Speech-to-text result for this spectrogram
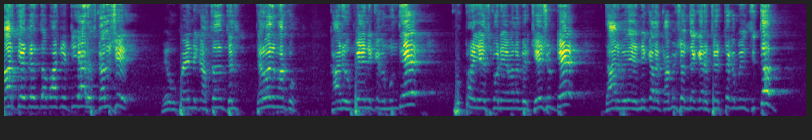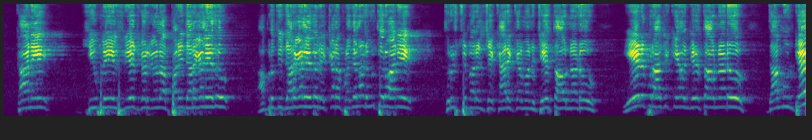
భారతీయ జనతా పార్టీ టీఆర్ఎస్ కలిసి మేము ఉప ఎన్నిక వస్తుందని తెలుసు తెలియదు మాకు. కానీ ఉప ఎన్నికకు ముందే కుట్ర చేసుకొని ఏమైనా మీరు చేసి ఉంటే దాని మీద ఎన్నికల కమిషన్ దగ్గర చర్చకు మేము సిద్ధం. కానీ జూబ్లీ నియోజకవర్గంలో పని జరగలేదు అభివృద్ధి జరగలేదు ఎక్కడ ప్రజలు అడుగుతారు అని దృష్టి మరల్చే కార్యక్రమాన్ని చేస్తూ ఉన్నాడు ఏడుపు రాజకీయాలను చేస్తూ ఉన్నాడు. దమ్ముంటే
